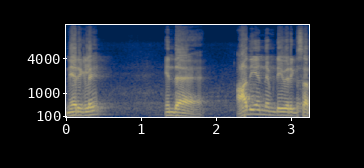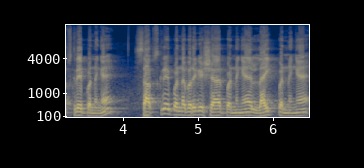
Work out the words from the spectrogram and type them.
நேர்களே இந்த ஆதியந்தம் டிவிக்கு சப்ஸ்கிரைப் பண்ணுங்கள் சப்ஸ்கிரைப் பண்ண பிறகு ஷேர் பண்ணுங்கள் லைக் பண்ணுங்கள்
